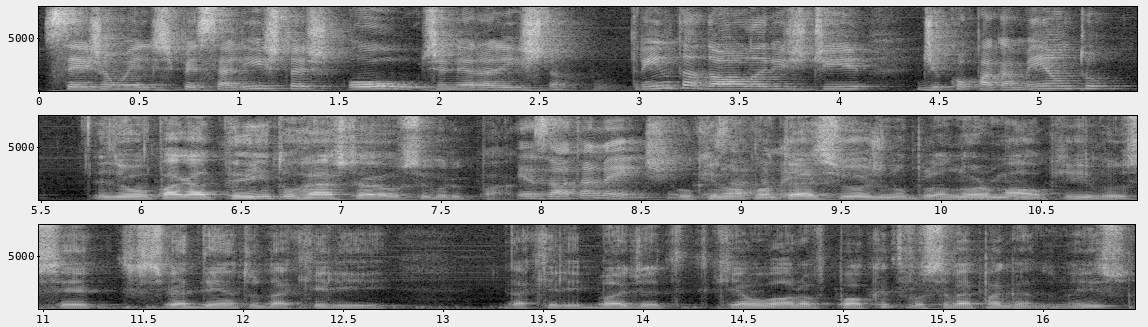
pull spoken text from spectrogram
sejam eles especialistas ou generalistas, por 30 dólares de, de copagamento. Eu vou pagar 30, o resto é o seguro que paga. Exatamente. O que não exatamente. acontece hoje no plano normal, que você se estiver dentro daquele, daquele budget que é o out of pocket, você vai pagando, não é isso?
